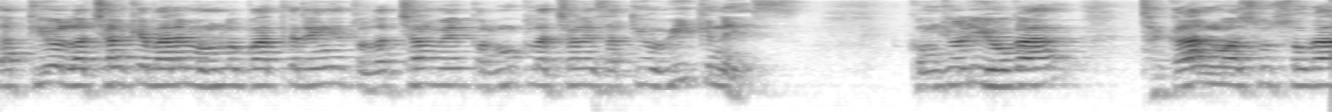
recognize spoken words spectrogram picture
साथियों, लक्षण के बारे में हम लोग बात करेंगे तो लक्षण में प्रमुख लक्षण है साथियों वीकनेस कमज़ोरी होगा थकान महसूस होगा,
